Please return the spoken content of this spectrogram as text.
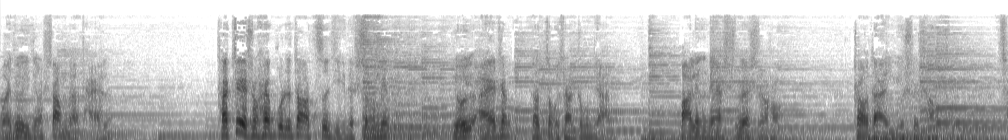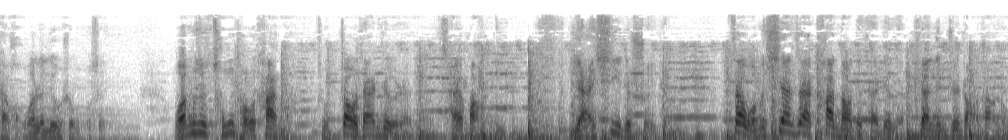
我就已经上不了台了。”他这时候还不知道自己的生命由于癌症要走向终点了。八零年十月十号，赵丹与世长辞，才活了六十五岁。我们就从头看呢，就赵丹这个人才华横溢，演戏的水平。在我们现在看到的他这个片林之爪当中，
